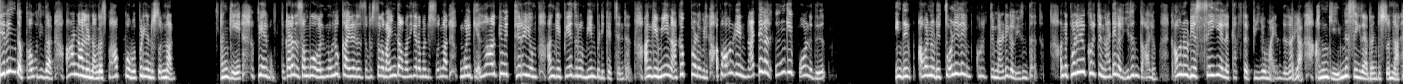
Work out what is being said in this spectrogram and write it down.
தெரிந்த பகுதிதான். ஆனாலும் நாங்க பார்ப்போம் எப்படி என்று சொன்னால் அங்கே கடந்த சம்பவங்கள் நுழுக்காய் புஸ்தகம் ஐந்தாம் அதிகாரம் என்று சொன்னால் உங்களுக்கு எல்லாருக்குமே தெரியும். அங்கே பேதுரு மீன் பிடிக்க சென்றார். அங்கே மீன் அகப்படவில்லை அப்ப அவனுடைய நடைகள் எங்கே போனது. இந்த அவனுடைய தொழிலை குறித்து நடைகள் இருந்தது. அங்க தொழிலை குறித்து நடைகள் இருந்தாலும் அவனுடைய செய்யல கத்தர் பிரியமா இருந்தது அங்கே என்ன செய்கிறார் என்று சொன்னால்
